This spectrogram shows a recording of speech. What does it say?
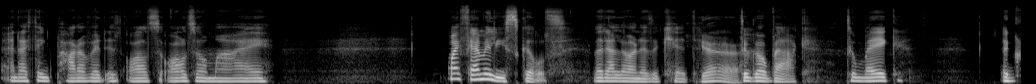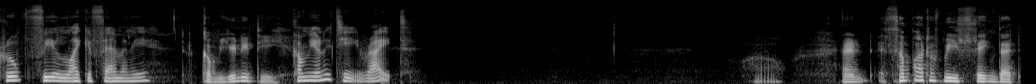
And I think part of it is also also my my family skills that I learned as a kid Yeah. to go back to make a group feel like a family Community. community, right? And some part of me is saying that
